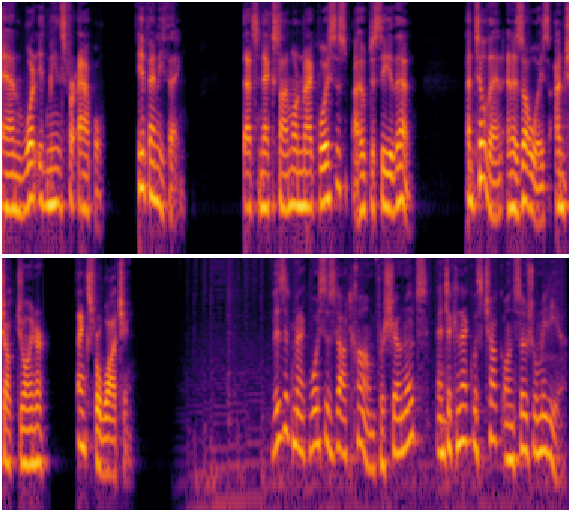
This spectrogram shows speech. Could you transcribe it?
and what it means for Apple, if anything. That's next time on Mac Voices. I hope to see you then. Until then, and as always, I'm Chuck Joiner. Thanks for watching. Visit MacVoices.com for show notes and to connect with Chuck on social media.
